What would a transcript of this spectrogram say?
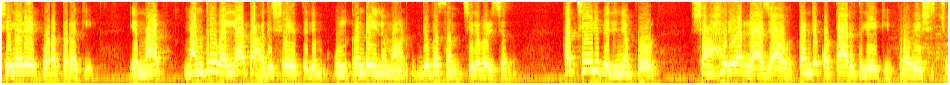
ചിലരെ പുറത്തിറക്കി. എന്നാൽ മന്ത്രി വല്ലാത്ത അതിശയത്തിലും ഉത്കണ്ഠയിലുമാണ് ദിവസം ചിലവഴിച്ചത്. കച്ചേരി പിരിഞ്ഞപ്പോൾ ഷാഹരിയാർ രാജാവ് തന്റെ കൊട്ടാരത്തിലേക്ക് പ്രവേശിച്ചു.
